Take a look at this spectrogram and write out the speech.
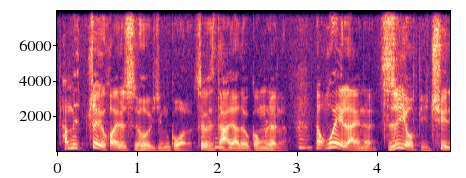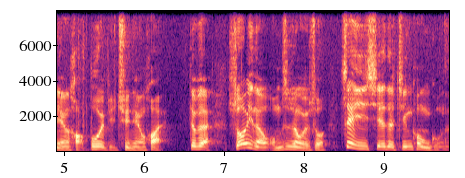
他们最坏的时候已经过了，这个是大家都公认了。那未来呢？只有比去年好，不会比去年坏，对不对？所以呢，我们是认为说这一些的金控股呢，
